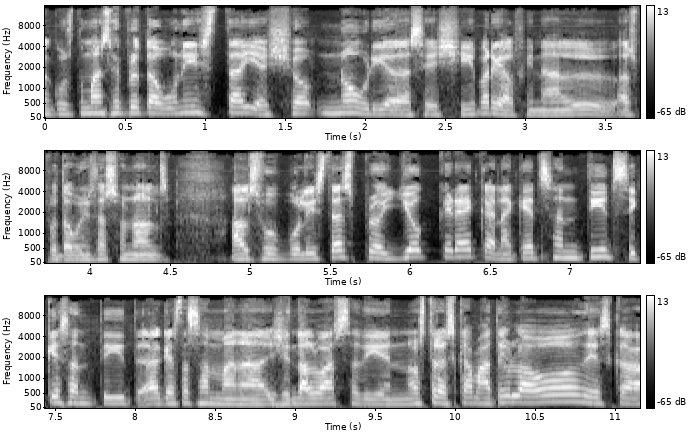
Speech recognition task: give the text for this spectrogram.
acostuma a ser protagonista i això no hauria de ser així, perquè al final els protagonistes són els, els futbolistes, però jo crec que en aquest sentit sí que he sentit aquesta setmana gent del Barça dient ostres, que Mateo Laoz és que...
